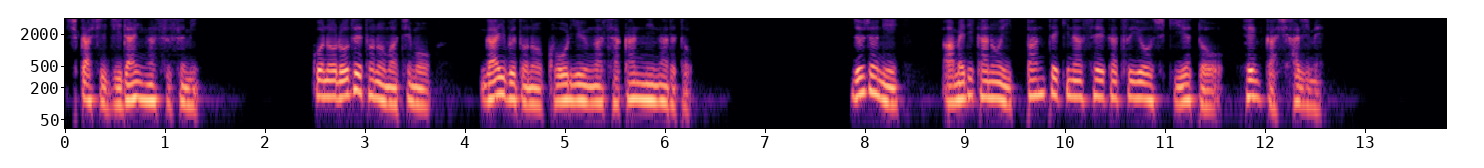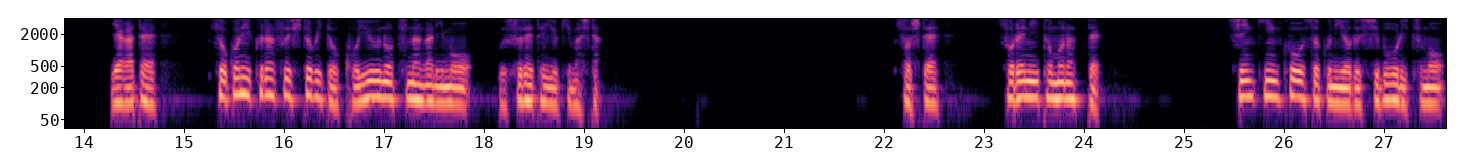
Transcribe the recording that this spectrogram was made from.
しかし時代が進みこのロゼトの町も外部との交流が盛んになると徐々にアメリカの一般的な生活様式へと変化し始めやがてそこに暮らす人々固有のつながりも薄れてゆきました。そしてそれに伴って心筋梗塞による死亡率も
